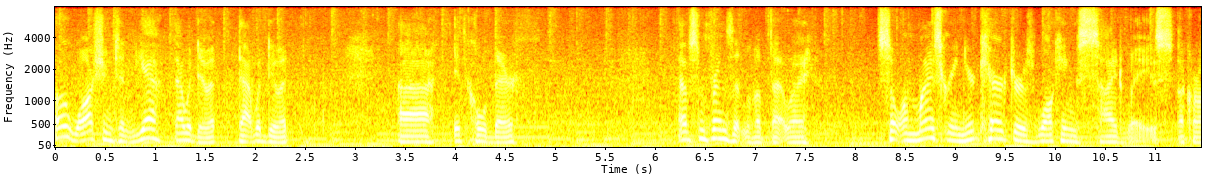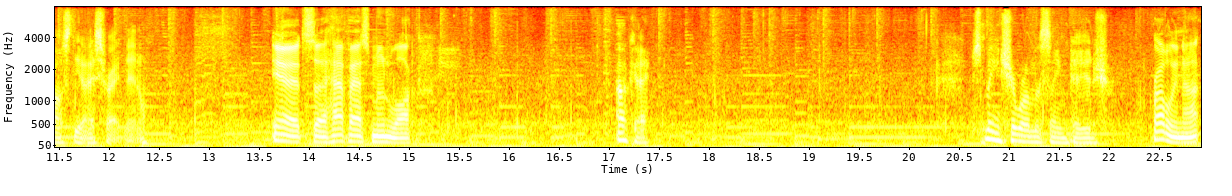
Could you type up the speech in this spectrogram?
Oh, Washington. Yeah, that would do it. That would do it. Uh, it's cold there. I have some friends that live up that way. So on my screen, your character is walking sideways across the ice right now. Yeah, it's a half-ass moonwalk. Okay. Just making sure we're on the same page. Probably not.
